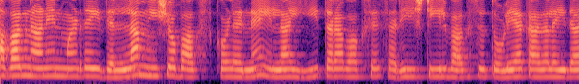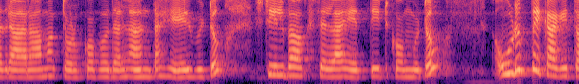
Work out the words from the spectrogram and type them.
ಆವಾಗ ನಾನೇನು ಮಾಡಿದೆ, ಇದೆಲ್ಲ ಮೀಶೋ ಬಾಕ್ಸ್ಗಳೇ ಇಲ್ಲ, ಈ ಥರ ಬಾಕ್ಸೇ ಸರಿ, ಸ್ಟೀಲ್ ಬಾಕ್ಸು ತೊಳೆಯೋಕ್ಕಾಗಲ್ಲ, ಇದಾದರೆ ಆರಾಮಾಗಿ ತೊಳ್ಕೊಬೋದಲ್ಲ ಅಂತ ಹೇಳಿಬಿಟ್ಟು ಸ್ಟೀಲ್ ಬಾಕ್ಸ್ ಎಲ್ಲ ಎತ್ತಿಟ್ಕೊಂಬಿಟ್ಟು ಹುಡುಕ್ಬೇಕಾಗಿತ್ತು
